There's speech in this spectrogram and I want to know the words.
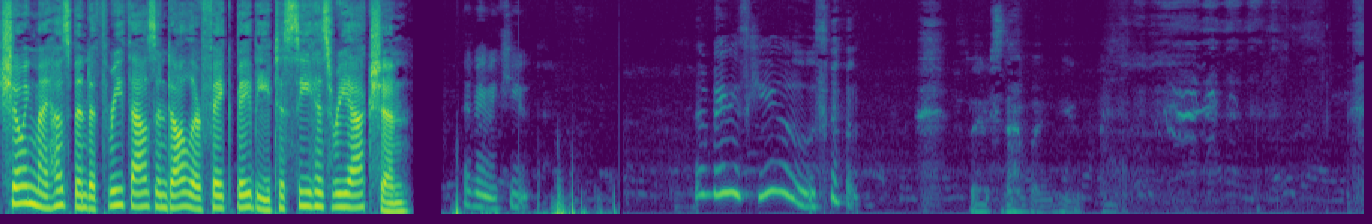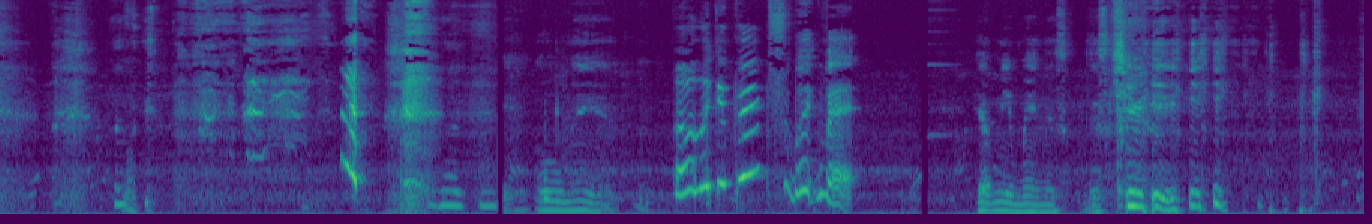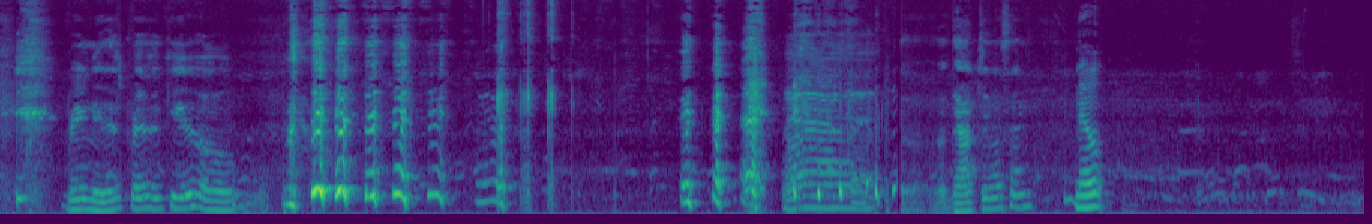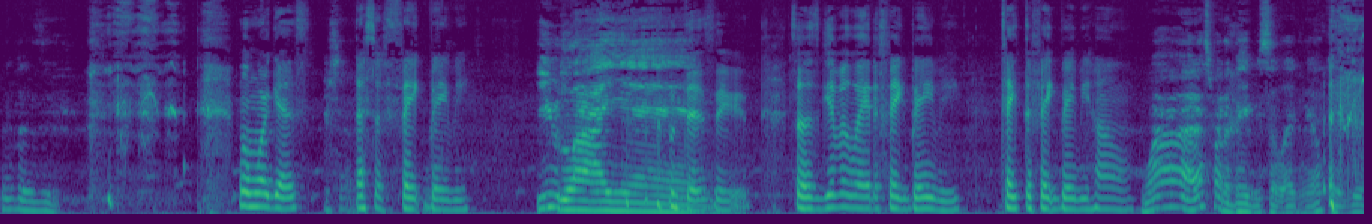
showing my husband a $3,000 fake baby to see his reaction. That baby cute. That baby's cute. Baby's not but you. oh man, oh, look at that slick back. help me win this this cutie. Bring me this present cute home. Adopting or something? Nope. What is it? One more guess. That's a fake baby. You lying. That's serious. So it's give away the fake baby. Take the fake baby home. Wow, that's why the baby's so ugly. Okay, good.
